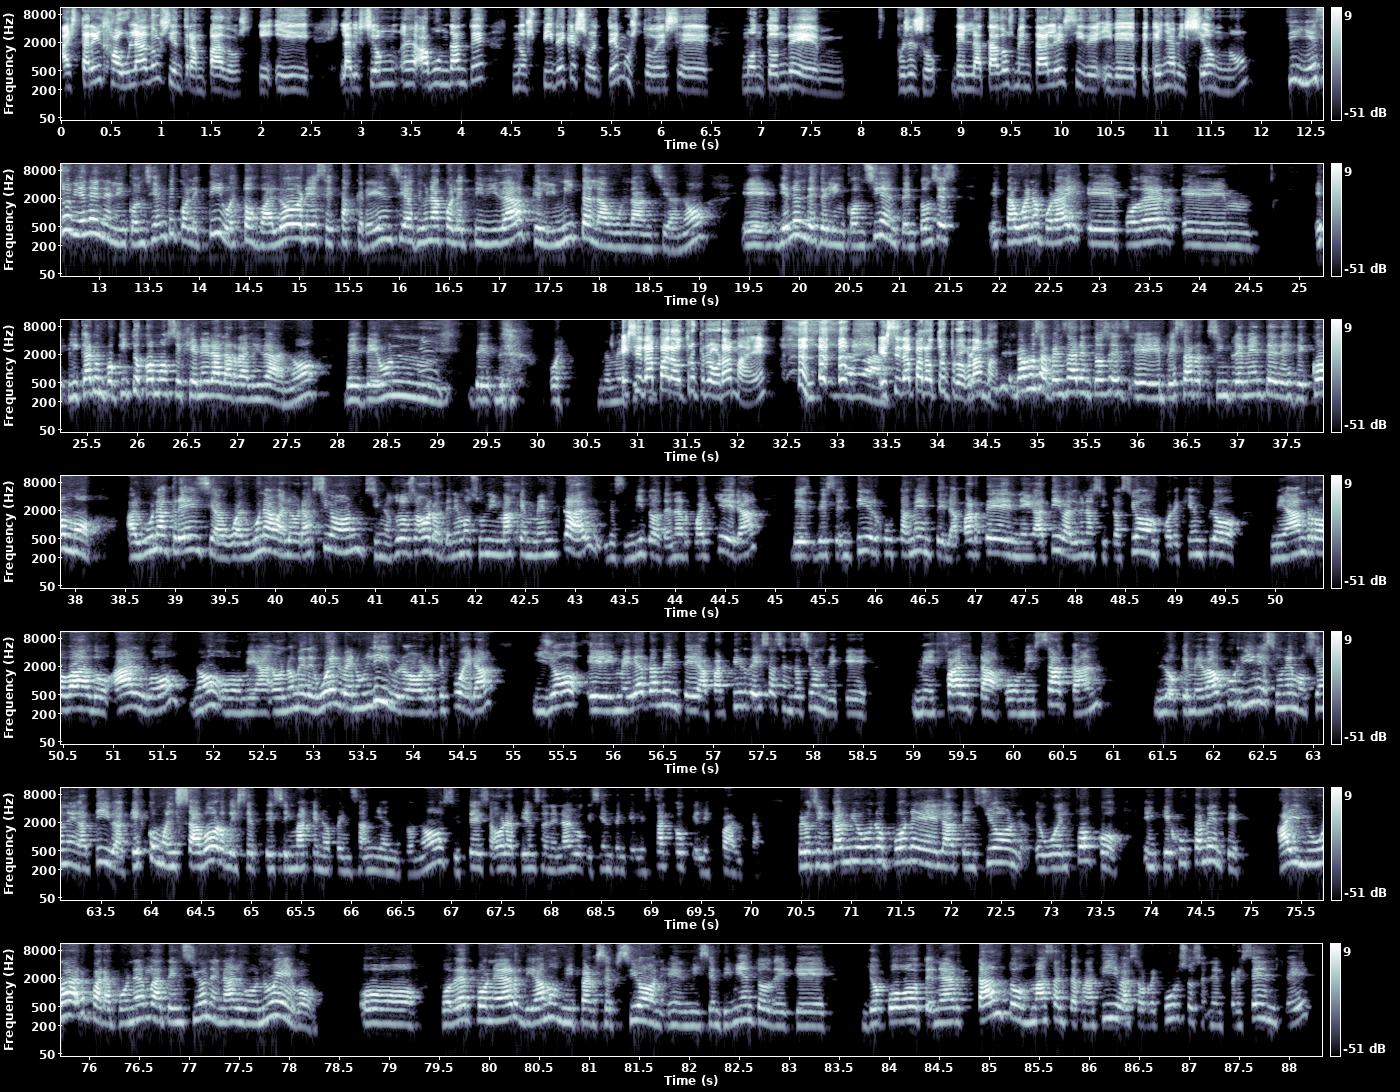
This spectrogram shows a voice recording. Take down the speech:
a estar enjaulados y entrampados. Y, la visión eh, abundante nos pide que soltemos todo ese montón de, pues eso, de enlatados mentales y de, y de pequeña visión, ¿no? Sí, y eso viene en el inconsciente colectivo, estos valores, estas creencias de una colectividad que limitan la abundancia, ¿no? Eh, vienen desde el inconsciente, entonces está bueno por ahí eh, poder em, explicar un poquito cómo se genera la realidad, ¿no? Desde un... Ese da para otro programa, ¿eh? Ese da para otro programa. Vamos a pensar entonces, eh, empezar simplemente desde cómo alguna creencia o alguna valoración, si nosotros ahora tenemos una imagen mental, les invito a tener cualquiera, de, sentir justamente la parte negativa de una situación, por ejemplo, me han robado algo, ¿no? O, no me devuelven un libro o lo que fuera, y yo eh, inmediatamente a partir de esa sensación de que me falta o me sacan, lo que me va a ocurrir es una emoción negativa, que es como el sabor de, esa imagen o pensamiento, ¿no? Si ustedes ahora piensan en algo que sienten que les saca o que les falta. Pero si en cambio uno pone la atención o el foco en que justamente hay lugar para poner la atención en algo nuevo, o poder poner, digamos, mi percepción en mi sentimiento de que yo puedo tener tantos más alternativas o recursos en el presente,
